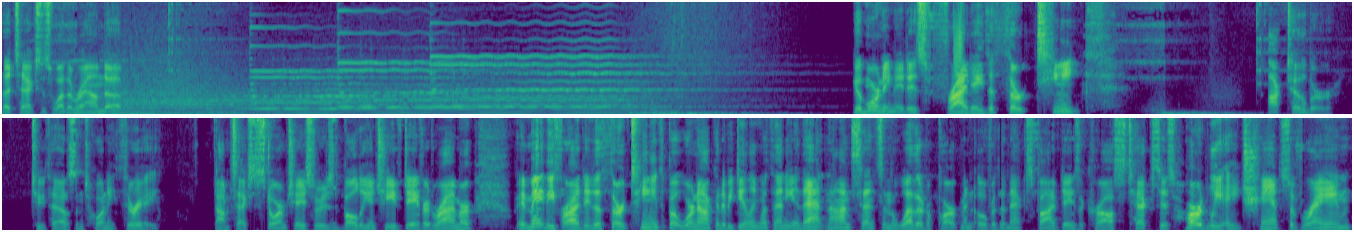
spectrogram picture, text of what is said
the Texas Weather Roundup. Good morning. It is Friday the 13th, October 2023. I'm Texas Storm Chasers Baldy in Chief David Reimer. It may be Friday the 13th, but we're not going to be dealing with any of that nonsense in the weather department over the next five days across Texas. Hardly a chance of rain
